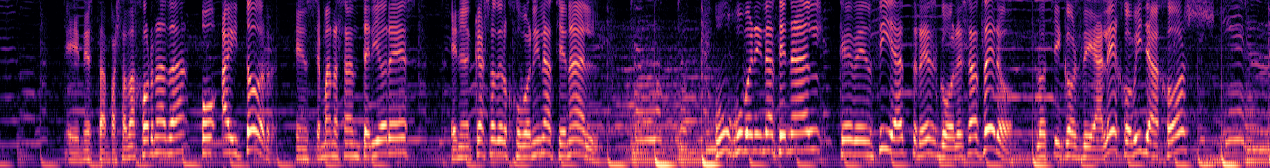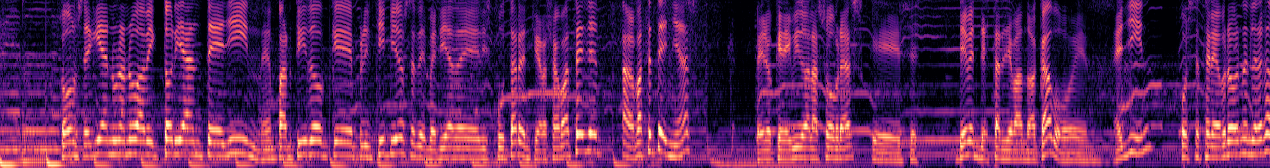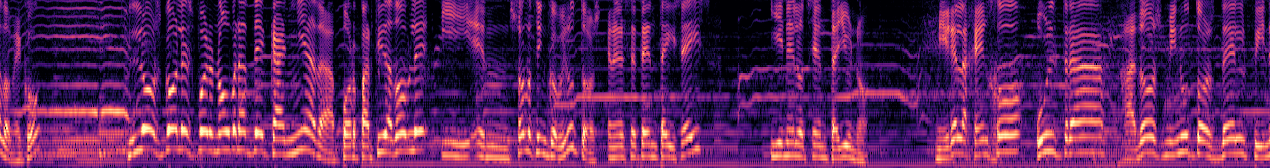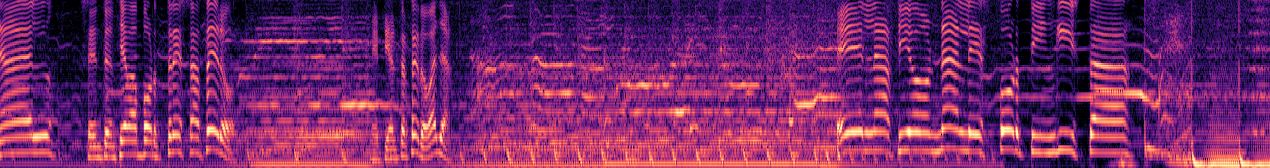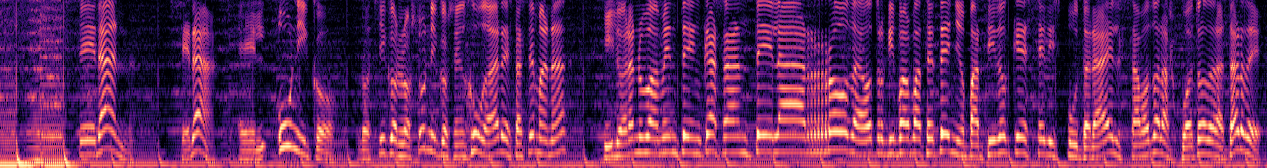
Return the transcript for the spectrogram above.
en esta pasada jornada o Aitor en semanas anteriores en el caso del Juvenil Nacional. Un Juvenil Nacional que vencía tres goles a cero. Los chicos de Alejo Villajos conseguían una nueva victoria ante Ellín en partido que en principio se debería de disputar en tierras albaceteñas, pero que debido a las obras que se deben de estar llevando a cabo en Ellín, pues se celebró en el Delgado Meco. Los goles fueron obra de Cañada por partida doble y en solo 5 minutos, en el 76 y en el 81. Miguel Ajenjo, ultra, a dos minutos del final, sentenciaba por 3 a 0. Metía el tercero, vaya. El Nacional Sportinguista serán, será el único, los chicos los únicos en jugar esta semana y lo hará nuevamente en casa ante la Roda, otro equipo albaceteño, partido que se disputará el sábado a las 4 de la tarde.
